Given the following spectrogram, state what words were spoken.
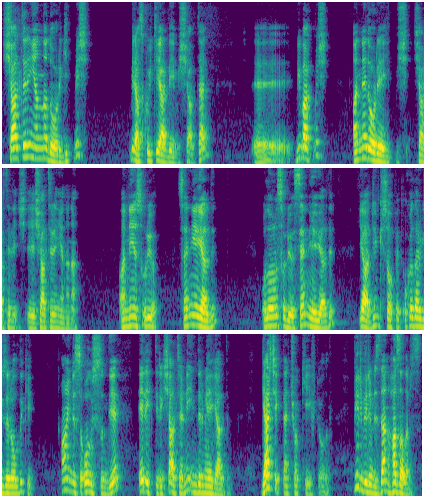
şalterin yanına doğru gitmiş. Biraz kuytu yerdeymiş şalter. Ee, bir bakmış anne de oraya gitmiş şalteri, e, şalterin yanına. Anneye soruyor. Sen niye geldin? O da ona soruyor. Sen niye geldin? Ya dünkü sohbet o kadar güzel oldu ki aynısı oluşsun diye elektrik şalterini indirmeye geldim. Gerçekten çok keyifli olur. Birbirimizden haz alırız.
